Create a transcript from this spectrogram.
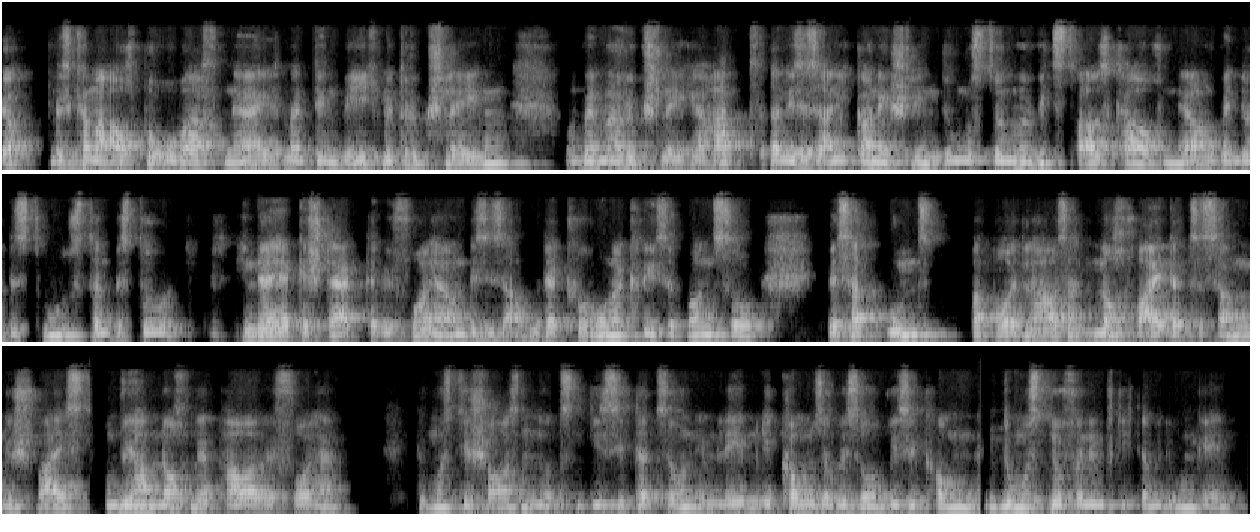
Ja, das kann man auch beobachten. Ja. Ist man den Weg mit Rückschlägen und wenn man Rückschläge hat, dann ist es eigentlich gar nicht schlimm. Du musst nur einen Witz draus kaufen. Ja. Und wenn du das tust, dann bist du hinterher gestärkter wie vorher. Und das ist auch mit der Corona-Krise bei uns so. Das hat uns bei Beutelhauser noch weiter zusammengeschweißt. Und wir haben noch mehr Power wie vorher. Du musst die Chancen nutzen. Die Situationen im Leben, die kommen sowieso, wie sie kommen. Mhm. Du musst nur vernünftig damit umgehen.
